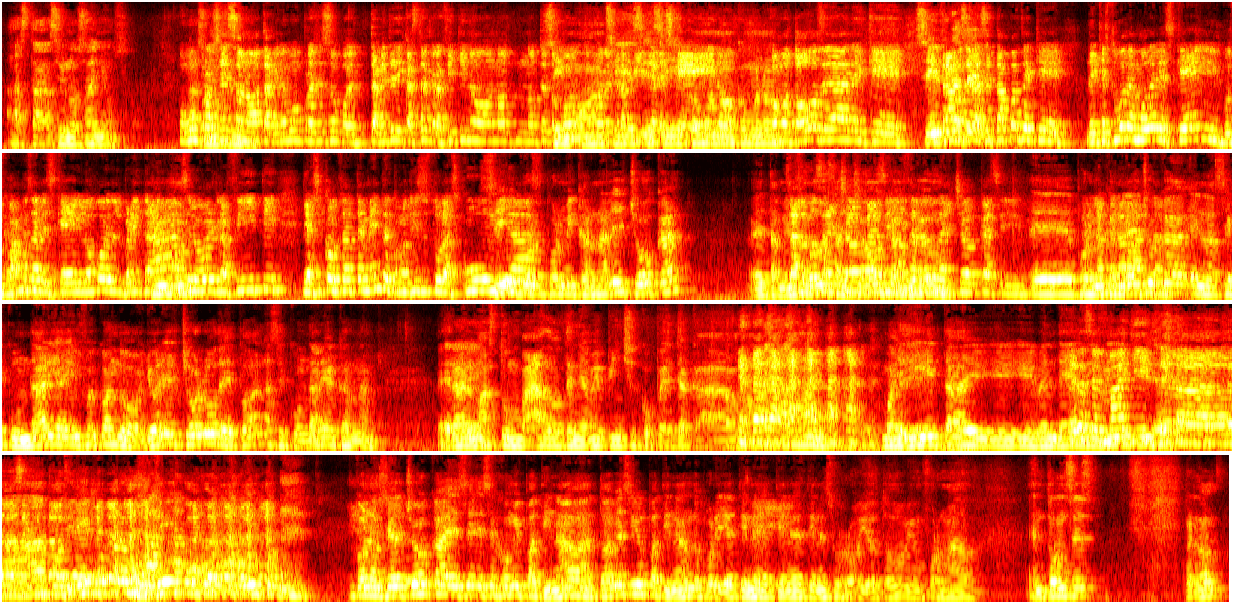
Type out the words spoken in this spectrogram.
Hasta hace unos años. Hubo un proceso. ¿no? También hubo un proceso, pues, también te dedicaste al graffiti, ¿no? No, no te tocó Simón, tocar el sí, graffiti, sí, el sí, skate, cómo no, cómo no. como todos, ¿verdad? De que Sí, entramos en las etapas de que, de que estuvo de moda el skate y pues vamos al skate, luego el breakdance, luego el graffiti, y así constantemente, como dices tú, las Sí, cumbias. por, por mi carnal el Choca. Eh, también saludos, saludos, al Choca, sí, Choca, saludos huevo. al Choca, sí. Eh, por mi banda. Choca en la secundaria, ahí fue cuando yo era el cholo de toda la secundaria, carnal. Era el más tumbado, tenía mi pinche copete acá, mallita y, y, y vender. Eres el Magic de la- de la Ah, pues tipo, pero morrito, pero morrito. Conocí al Choca, ese, ese homie patinaba, todavía sigue patinando, por ella tiene, Sí. tiene, tiene su rollo, todo bien formado. Entonces, perdón,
